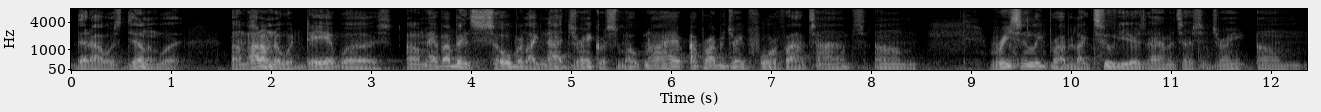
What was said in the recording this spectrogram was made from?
that I was dealing with. Um, I don't know what day it was. Um, have I been sober, like not drink or smoke? No, I have. I probably drank four or five times. Um, recently, probably like two years, I haven't touched a drink. Um,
